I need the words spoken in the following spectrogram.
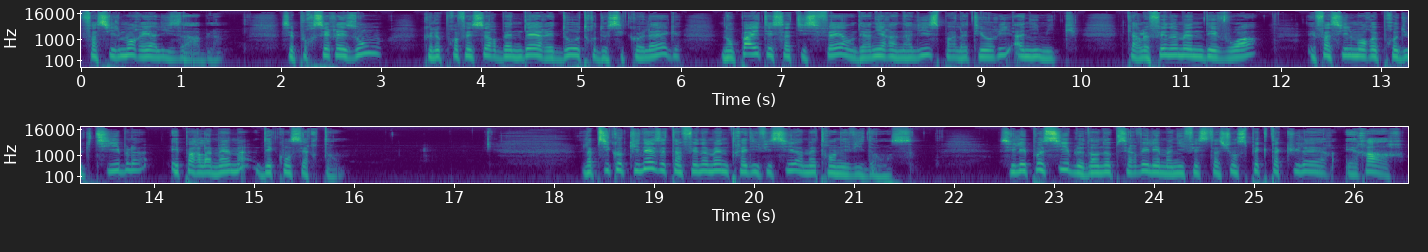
facilement réalisables. C'est pour ces raisons que le professeur Bender et d'autres de ses collègues n'ont pas été satisfaits en dernière analyse par la théorie animique, car le phénomène des voix est facilement reproductible et par là même déconcertant. La psychokinèse est un phénomène très difficile à mettre en évidence. S'il est possible d'en observer les manifestations spectaculaires et rares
